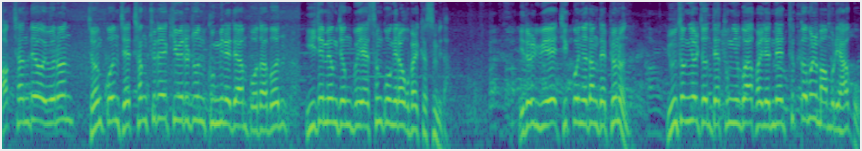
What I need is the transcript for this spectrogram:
박찬대 의원은 정권 재창출의 기회를 준 국민에 대한 보답은 이재명 정부의 성공이라고 밝혔습니다. 이를 위해 집권여당 대표는 윤석열 전 대통령과 관련된 특검을 마무리하고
